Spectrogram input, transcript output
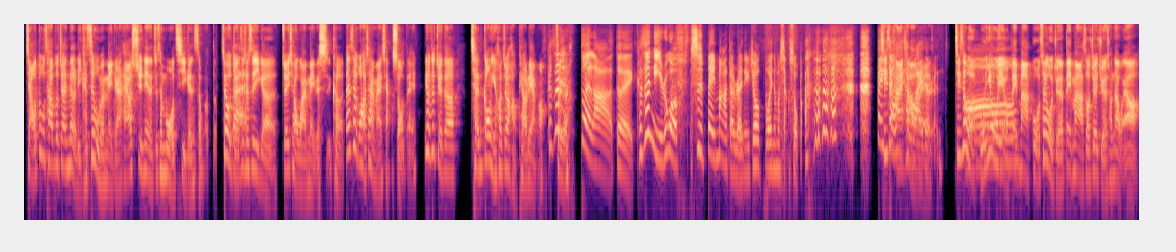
角度差不多就在那里，可是我们每个人还要训练的就是默契跟什么的，所以我觉得这就是一个追求完美的时刻。但是我好像还蛮享受的、欸，因为我就觉得成功以后就好漂亮哦。可是这个对啦，对。可是你如果是被骂的人，你就不会那么享受吧？被其实教出还好欸来的人，其实我、我因为我也有被哦骂过，所以我觉得被骂的时候就会觉得说，那我要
